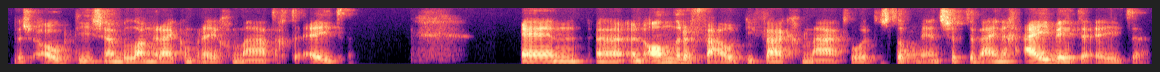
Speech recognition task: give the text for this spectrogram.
Dus ook die zijn belangrijk om regelmatig te eten. En uh, een andere fout die vaak gemaakt wordt, is dat mensen te weinig eiwitten eten.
